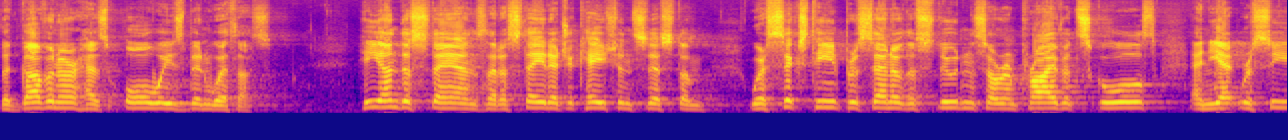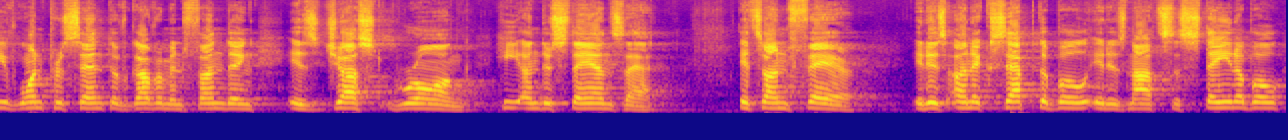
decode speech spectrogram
the governor has always been with us. He understands that a state education system where 16% of the students are in private schools and yet receive 1% of government funding is just wrong. He understands that. It's unfair. It is unacceptable, it is not sustainable,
